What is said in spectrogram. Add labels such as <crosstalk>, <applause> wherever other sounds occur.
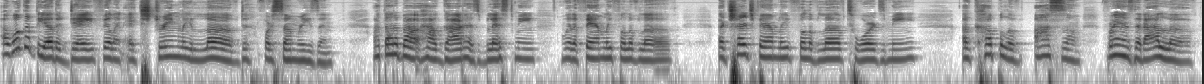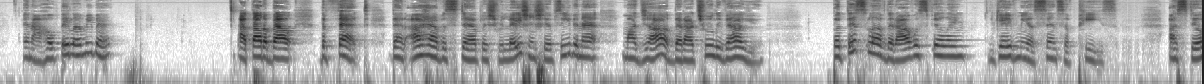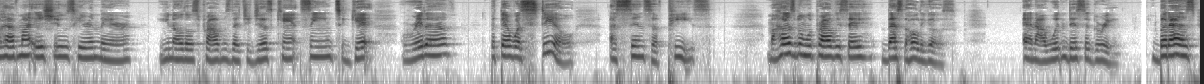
I woke up the other day feeling extremely loved for some reason. I thought about how God has blessed me with a family full of love, a church family full of love towards me, a couple of awesome friends that I love, and I hope they love me back. I thought about the fact that I have established relationships, even at my job, that I truly value. But this love that I was feeling gave me a sense of peace. I still have my issues here and there. You know, those problems that you just can't seem to get rid of but there was still a sense of peace. My husband would probably say that's the Holy Ghost, and I wouldn't disagree. But as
